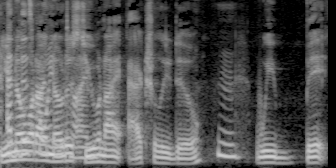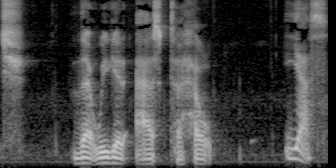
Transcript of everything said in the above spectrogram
You know what I noticed time- Hmm. you and I actually do? We bitch that we get asked to help Yes.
